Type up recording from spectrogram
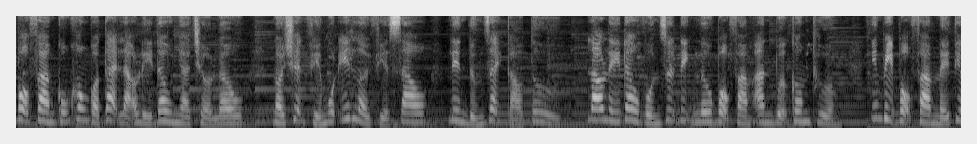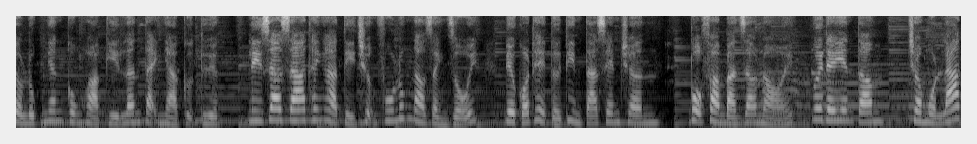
Bộ phàm cũng không có tại lão lý đầu nhà chờ lâu, nói chuyện phía một ít lời phía sau, liền đứng dậy cáo từ. Lão lý đầu vốn dự định lưu bộ phàm ăn bữa cơm thường, nhưng bị bộ phàm lấy tiểu lục nhân cùng hỏa kỳ lân tại nhà cự tuyệt. Lý Gia Gia Thanh Hà tỷ trượng phu lúc nào rảnh rỗi, đều có thể tới tìm ta xem chân. Bộ phàm bàn giao nói, ngươi đây yên tâm, chờ một lát,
